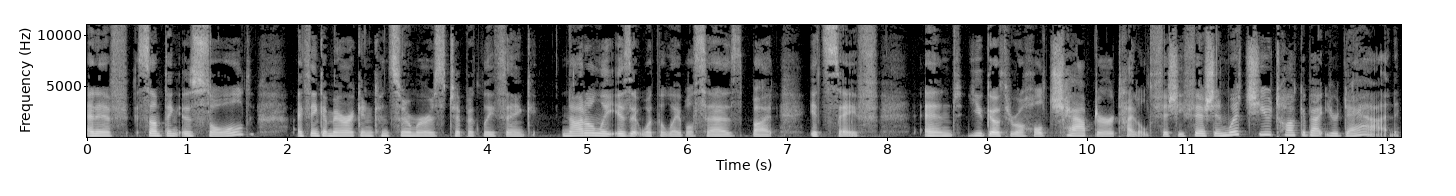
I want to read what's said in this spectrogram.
And if something is sold, I think American consumers typically think not only is it what the label says, but it's safe. And you go through a whole chapter titled Fishy Fish, in which you talk about your dad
